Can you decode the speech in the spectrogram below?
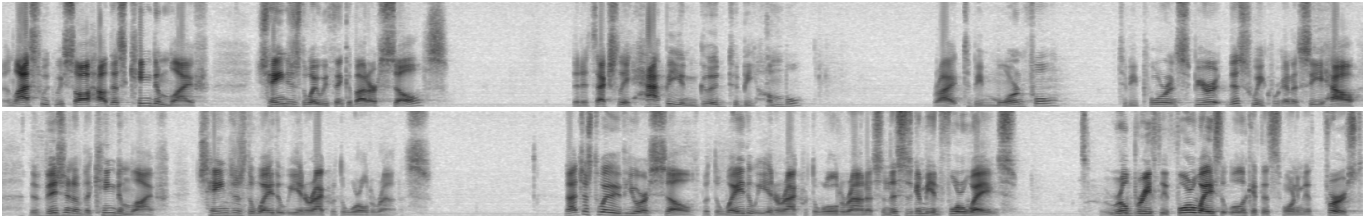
And last week we saw how this kingdom life changes the way we think about ourselves, that it's actually happy and good to be humble, right? To be mournful, to be poor in spirit. This week we're going to see how the vision of the kingdom life changes the way that we interact with the world around us. Not just the way we view ourselves, but the way that we interact with the world around us. And this is going to be in four ways. Real briefly, four ways that we'll look at this morning. First,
